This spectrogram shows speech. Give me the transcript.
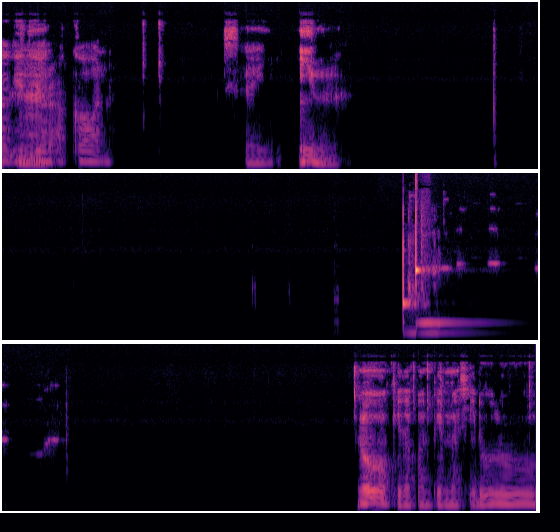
login Nah. your account. Sign in Oh, kita konfirmasi dulu.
